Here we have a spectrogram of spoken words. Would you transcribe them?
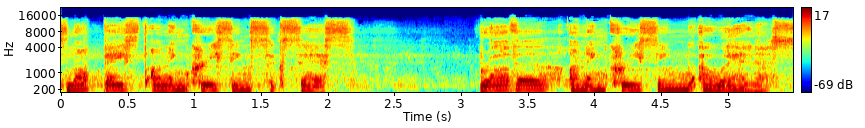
is not based on increasing success, rather on increasing awareness.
